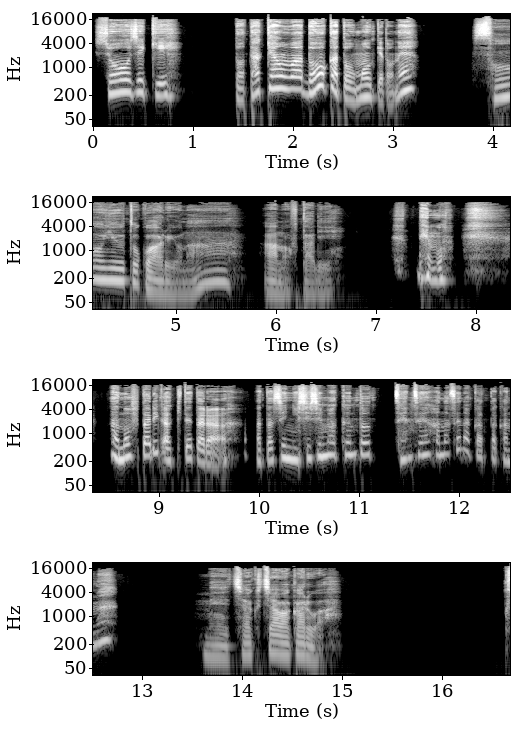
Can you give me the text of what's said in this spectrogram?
正直ドタキャンはどうかと思うけどねそういうとこあるよなあの二人。でもあの二人が来てたら私西島くんと全然話せなかったかな。めちゃくちゃわかるわ。苦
